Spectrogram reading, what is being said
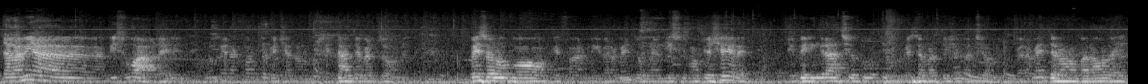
Dalla mia visuale non mi ero accorto che c'erano così tante persone. Questo non può che farmi veramente un grandissimo piacere e vi ringrazio tutti per questa partecipazione. Veramente non ho parole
